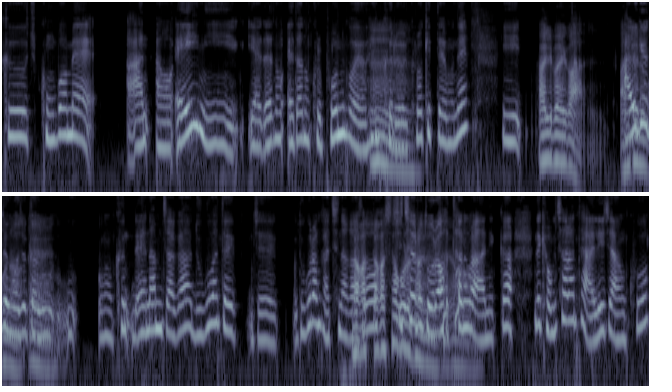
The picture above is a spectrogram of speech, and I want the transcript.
그 공범의 안, 어, 애인이 에다노, 에다노크를 본 거예요, 행크를. 음. 그렇기 때문에 이 알리바이가 안 알게 된. 거죠. 그러니까 예. 우- 어, 그, 내 남자가 누구한테 이제 누구랑 같이 나가서 시체로. 돌아왔다는 걸 아니까 근데 경찰한테 알리지 않고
